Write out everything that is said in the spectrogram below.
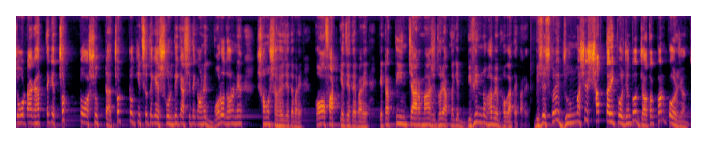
চোট আঘাত থেকে ছোট্ট অসুখটা, ছোট্ট কিছু থেকে সর্দি কাশি থেকে অনেক বড় ধরনের সমস্যা হয়ে যেতে পারে, কফ আটকে যেতে পারে, এটা তিন, চার মাস ধরে আপনাকে বিভিন্নভাবে ভোগাতে পারে। বিশেষ করে জুন মাসের সাত তারিখ পর্যন্ত, যতক্ষণ পর্যন্ত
